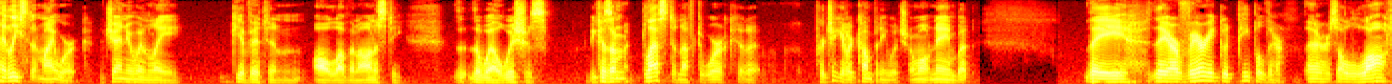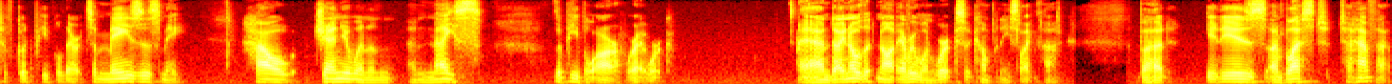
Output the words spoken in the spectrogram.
at least at my work, genuinely give it in all love and honesty the, the well wishes. Because I'm blessed enough to work at a particular company, which I won't name, but they they are very good people there. There's a lot of good people there. It amazes me how genuine and, and nice the people are where I work. And I know that not everyone works at companies like that, but it is, I'm blessed to have that.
